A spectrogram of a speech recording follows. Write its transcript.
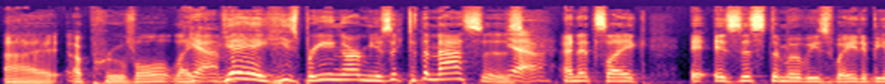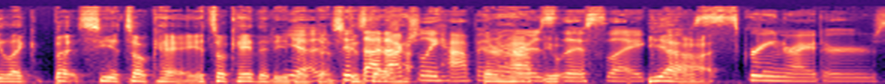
uh, approval, like Yeah. "Yay, he's bringing our music to the masses!" Yeah. and it's like. Is this the movie's way to be like, but see, it's okay. It's okay that he yeah, did this. did that ha- actually happen, or happy is this like Yeah. screenwriters?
